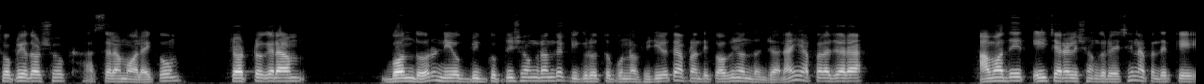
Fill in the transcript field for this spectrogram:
সুপ্রিয় দর্শক, আসসালামু আলাইকুম। চট্টগ্রাম বন্দর নিয়োগ বিজ্ঞপ্তি সংক্রান্ত একটি গুরুত্বপূর্ণ ভিডিওতে আপনাদেরকে অভিনন্দন জানাই। আপনারা যারা আমাদের এই চ্যানেলের সঙ্গে রয়েছেন, আপনাদেরকে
